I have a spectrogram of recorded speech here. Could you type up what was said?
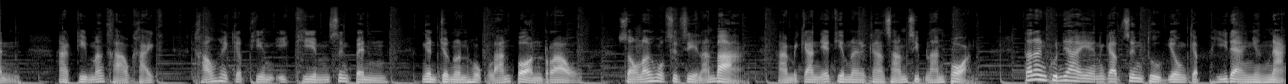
20%หากทีมมังขาวขายเขาให้กับทีมอีกทีม ซึ่งเป็นเงินจำนวน 6 ล้านปอนด์เรา 264 ล้านบาท หากมีการย้ายทีมในราคา30 ล้านปอนด์ท่านั้นคุณยายเองนะครับซึ่งถูกโยงกับผีแดงอย่างหนัก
